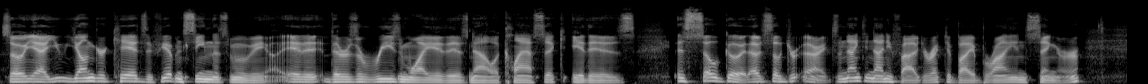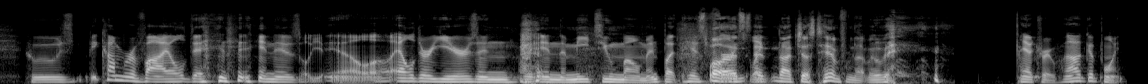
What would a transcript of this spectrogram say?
So yeah, you younger kids, if you haven't seen this movie, it, it- there's a reason why it is now a classic. It is is so good. So all right, so 1995, directed by Bryan Singer, who's become reviled in, in his you know, elder years and in the Me Too moment. But his Well, and, first like and not just him from that movie. yeah, true. Well, good point.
